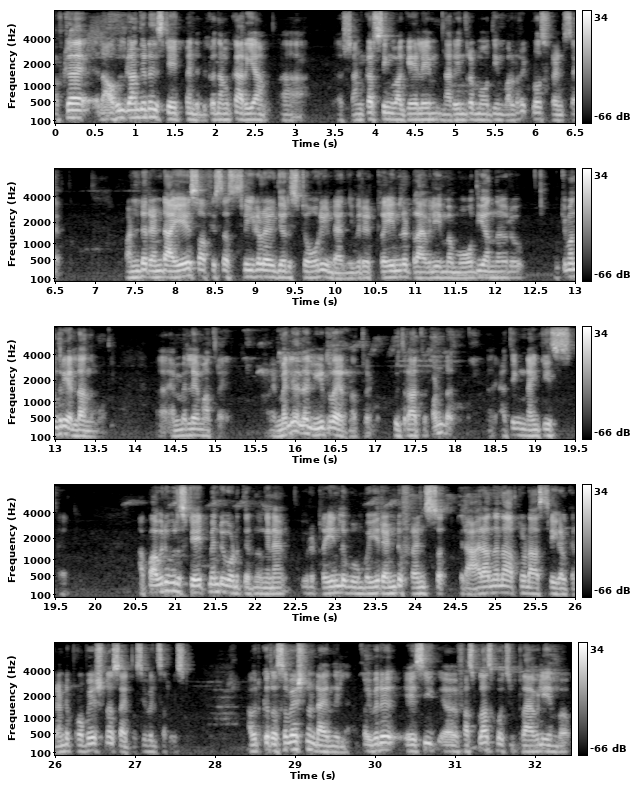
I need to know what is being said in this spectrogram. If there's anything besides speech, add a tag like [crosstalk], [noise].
പക്ഷേ രാഹുൽ ഗാന്ധിയുടെ സ്റ്റേറ്റ്മെന്റ് ബിക്കോസ് നമുക്കറിയാം ശങ്കർ സിംഗ് വഗേലയും നരേന്ദ്രമോദിയും വളരെ ക്ലോസ് ഫ്രണ്ട്സ് ആയിരുന്നു. പണ്ട് രണ്ട് ഐ എ എസ് ഓഫീസർ സ്ത്രീകൾ എഴുതിയ ഒരു സ്റ്റോറി ഉണ്ടായിരുന്നു. ഇവർ ട്രെയിനിൽ ട്രാവൽ ചെയ്യുമ്പോൾ മോദി എന്ന ഒരു മുഖ്യമന്ത്രി അല്ല അന്ന് മോദി. എം എൽ എ മാത്രമേ എം എൽ എ അല്ല ലീഡറായിരുന്നു അത്രയും ഗുജറാത്ത്. പണ്ട് ഐ തിങ്ക് നയന്റീസ് അപ്പോൾ അവർ ഒരു സ്റ്റേറ്റ്മെന്റ് കൊടുത്തിരുന്നു. ഇങ്ങനെ ഇവർ ട്രെയിനിൽ പോകുമ്പോൾ ഈ രണ്ട് ഫ്രണ്ട്സ് ഒരു ആരാധന അർത്ഥയുടെ ആ സ്ത്രീകൾക്ക്. രണ്ട് പ്രൊഫഷണൽസ് ആയിരുന്നു സിവിൽ സർവീസ് അവർക്ക് റിസർവേഷൻ ഉണ്ടായിരുന്നില്ല. അപ്പോൾ ഇവർ AC first class coach travel ചെയ്യുമ്പോൾ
